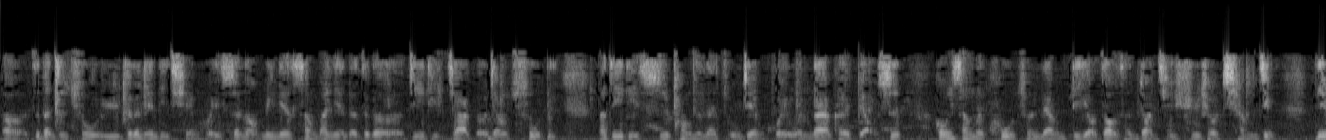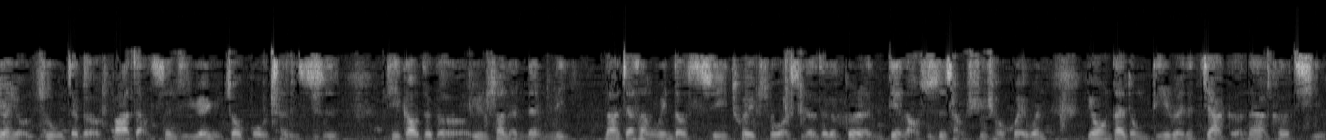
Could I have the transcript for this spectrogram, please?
呃，资本支出于这个年底前回升哦，明年上半年的这个记忆体价格将触底，那记忆体市况正在逐渐回温，大家可以表示，供应商的库存量低有造成短期需求强劲，利润有助这个发展升级元宇宙过程时，提高这个运算的能力。那加上 Windows 十一推出，使得这个个人电脑市场需求回温，有望带动低润的价格。那科期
